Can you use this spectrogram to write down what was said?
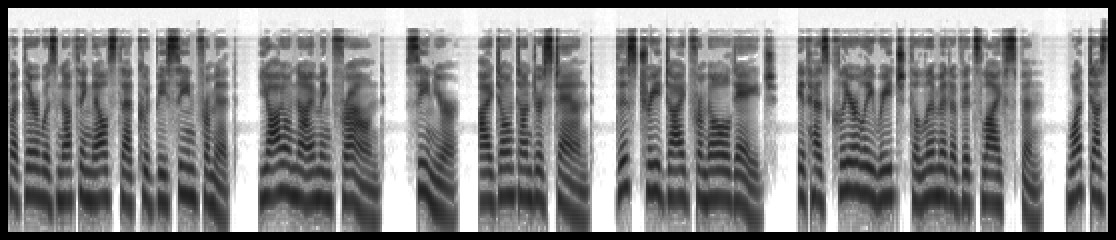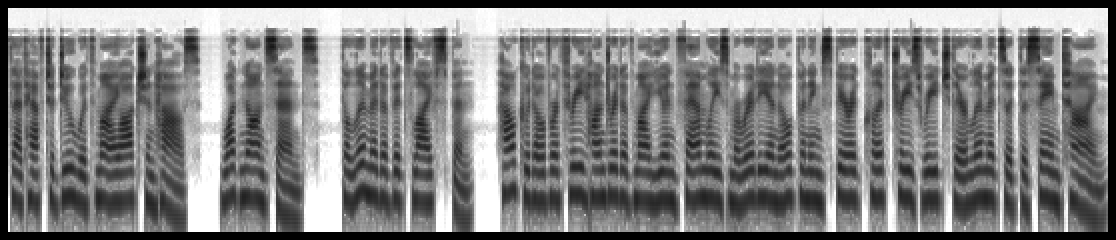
but there was nothing else that could be seen from it. Yao Niming frowned. Senior, I don't understand. This tree died from old age. It has clearly reached the limit of its lifespan. What does that have to do with my auction house? What nonsense the limit of its lifespan. How could over 300 of my Yun family's meridian opening spirit cliff trees reach their limits at the same time?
